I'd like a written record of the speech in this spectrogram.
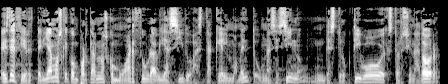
Es decir, teníamos que comportarnos como Arthur había sido hasta aquel momento, un asesino, destructivo, extorsionador.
